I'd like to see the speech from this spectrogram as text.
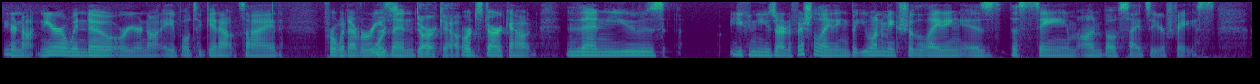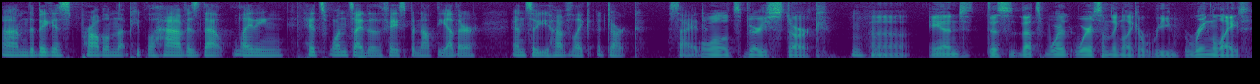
you're not near a window or you're not able to get outside for whatever Or it's reason, dark out. or it's dark out, then use you can use artificial lighting, but you want to make sure the lighting is the same on both sides of your face. Um, the biggest problem that people have is that lighting hits one side of the face but not the other, and so you have like a dark side. Well, it's very stark. Mhm. Uh, and this that's where where something like a re- ring light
